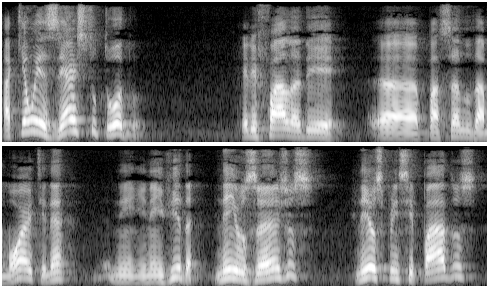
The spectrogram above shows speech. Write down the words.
Aqui é um exército todo. Ele fala de uh, passando da morte, né? Nem, nem vida, nem os anjos, nem os principados,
